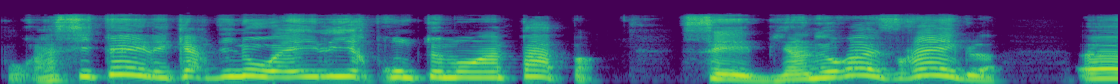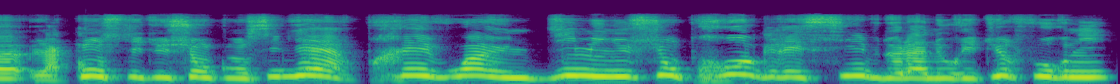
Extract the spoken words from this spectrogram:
Pour inciter les cardinaux à élire promptement un pape, ces bienheureuses règles euh, la constitution conciliaire prévoit une diminution progressive de la nourriture fournie.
